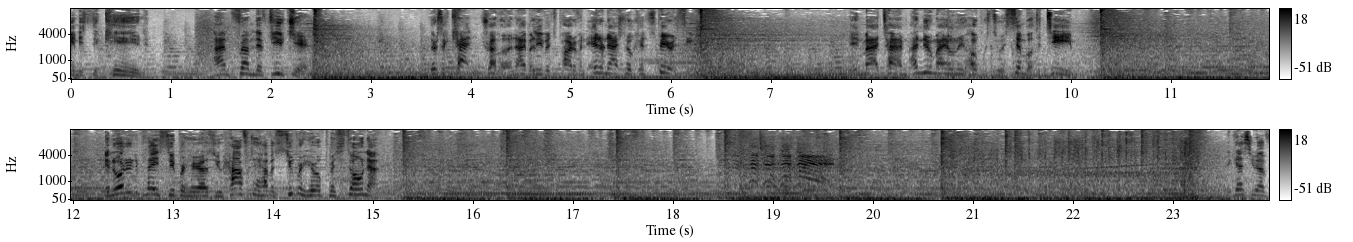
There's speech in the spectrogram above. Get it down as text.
name is the Coon. I'm from the future. There's a cat in trouble, and I believe it's part of an international conspiracy. In my time, I knew my only hope was to assemble the team. In order to play superheroes, you have to have a superhero persona. I guess you have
